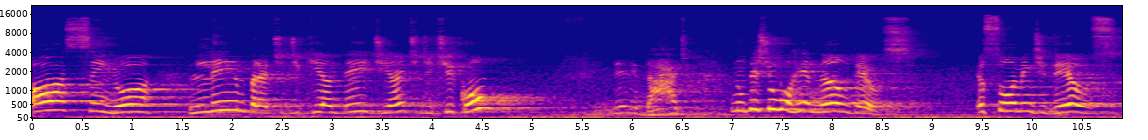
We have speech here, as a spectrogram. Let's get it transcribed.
Ó oh, Senhor, lembra-te de que andei diante de ti com fidelidade. Não deixe eu morrer, não, Deus. Eu sou homem de Deus.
